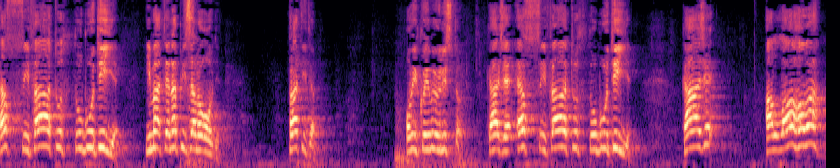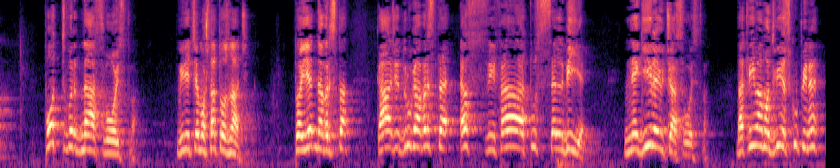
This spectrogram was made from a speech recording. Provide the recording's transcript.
as-sifatu thubutije. Imate napisano ovdje. Pratite. Ovi koji imaju listove. Kaže, as-sifatu thubutije. Kaže, Allahova potvrdna svojstva. Vidjet ćemo šta to znači. To je jedna vrsta. Kaže druga vrsta as-sifatu selbije. Negirajuća svojstva. Dakle imamo dvije skupine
